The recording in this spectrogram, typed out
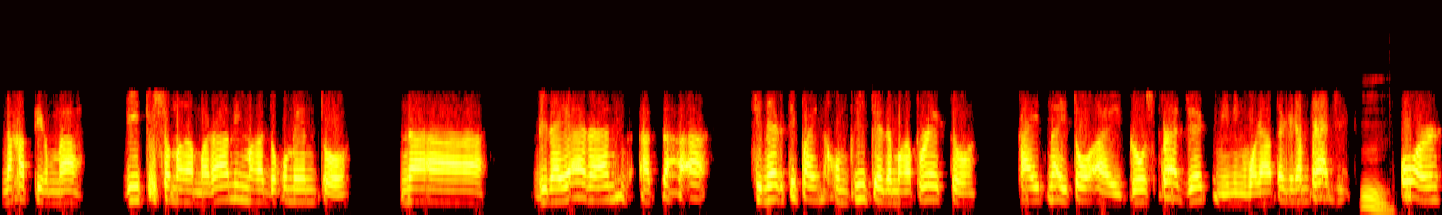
nakapirma dito sa mga maraming mga dokumento na binayaran at uh, sinertify na completed ang mga proyekto kahit na ito ay ghost project, meaning wala talagang project, Hmm. or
